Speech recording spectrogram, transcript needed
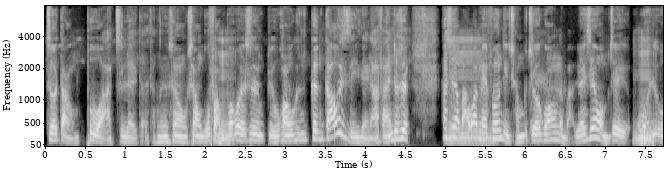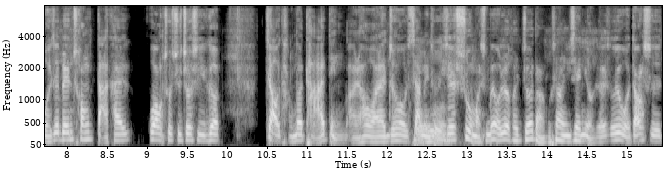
遮挡布啊之类的。可能像像无纺布，或者是比无纺布更更高级一点的，反正就是它是要把外面风景全部遮光的嘛。原先我们这我我这边窗打开望出去就是一个教堂的塔顶嘛，然后完了之后下面就是一些树嘛，是没有任何遮挡，不像一些纽约。所以我当时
